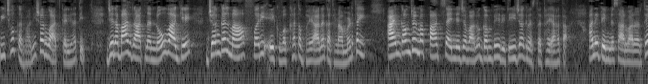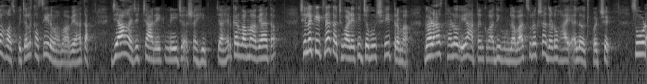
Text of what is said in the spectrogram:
પીછો કરવાની શરૂઆત કરી હતી. જેના બાદ રાતના નવ વાગ્યે જંગલમાં ફરી એક વખત ભયાનક અથડામણ થઈ. આ એન્કાઉન્ટરમાં પાંચ સૈન્ય જવાનો ગંભીર રીતે ઇજાગ્રસ્ત થયા હતા અને તેમને સારવાર અર્થે હોસ્પિટલ ખસેડવામાં આવ્યા હતા. જ્યાં આજે ચારેકને જ શહીદ જાહેર કરવામાં આવ્યા હતા. છેલ્લા કેટલાક અઠવાડિયાથી જમ્મુ ક્ષેત્રમાં ઘણા સ્થળોએ આતંકવાદી હુમલા બાદ સુરક્ષા દળો હાઈ એલર્ટ પર છે. સોળ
